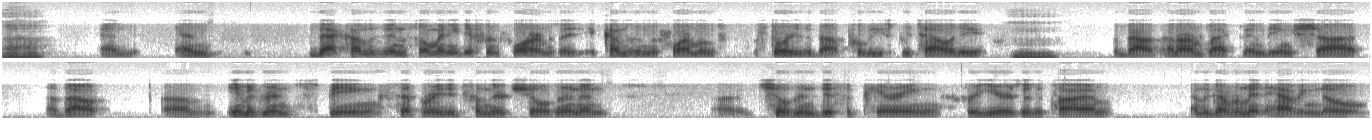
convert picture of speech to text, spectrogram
Uh huh. and and that comes in so many different forms. It, it comes in the form of stories about police brutality, hmm about unarmed black men being shot, about um, immigrants being separated from their children and uh, children disappearing for years at a time, and the government having no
